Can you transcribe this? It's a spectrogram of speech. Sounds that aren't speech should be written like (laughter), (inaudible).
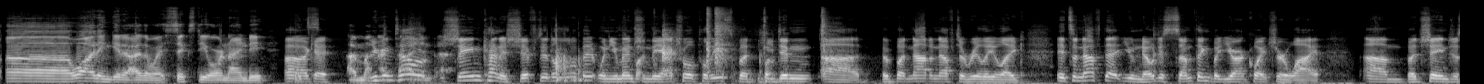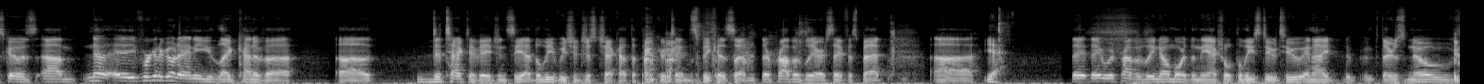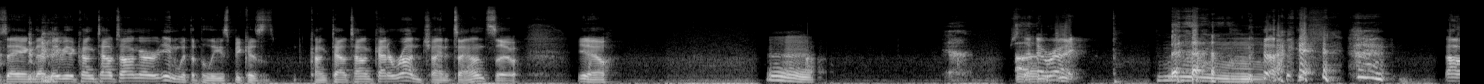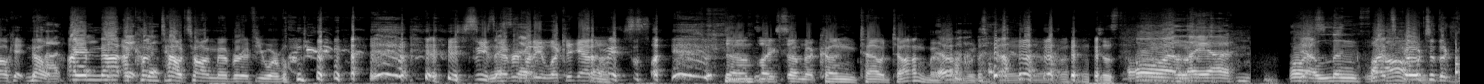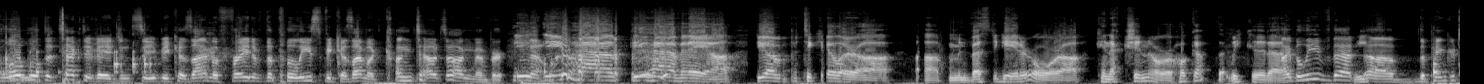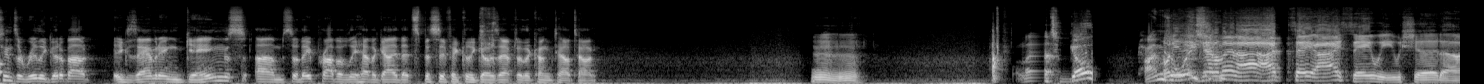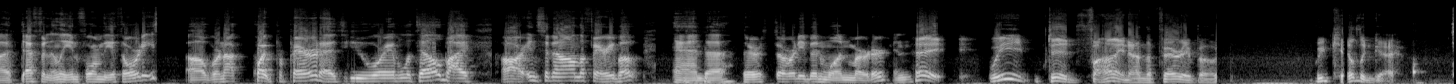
Uh, well, I didn't get it either way, sixty or ninety. Oh, It's- okay. I'm- you can I tell didn't- Shane kind of shifted a little bit when you mentioned the actual police, but he didn't. Uh, but not enough to really like. It's enough that you notice something, but you aren't quite sure why. Um, but Shane just goes, um, "No, if we're gonna go to any like kind of a." Uh, detective agency, I believe we should just check out the Pinkertons because um, they're probably our safest bet. Uh, yeah, they, they would probably know more than the actual police do too. And I, there's no saying that maybe the Kung Tao Tong are in with the police because Kung Tao Tong kind of run Chinatown. So, you know, Hmm. Is that right? (laughs) oh okay, no, Uh, I am not a Kung it- Tao Tong member. If you were wondering, (laughs) (laughs) he sees Mr. everybody looking at him. Oh. He's just like, (laughs) Sounds like something a Kung Tao Tong (laughs) member would say. so, Just, Or Leia. Or Yes, Ling Let's go to the Global Detective Agency because I'm afraid of the police because I'm a Kung Tao Tong member. Do, no. do you have do you have a uh, do you have a particular uh, um, investigator or a connection or a hookup that we could? Uh, I believe that uh, the Pinkertons are really good about examining gangs, um, so they probably have a guy that specifically goes after the Kung Tao Tong. Mhm. Let's go. Time's What do a you think, wasting. gentlemen? I, I'd say I say we, we should uh, definitely inform the authorities. Uh, we're not quite prepared, as you were able to tell by our incident on the ferry boat, and uh, there's already been one murder. And hey, we did fine on the ferry boat. We killed a guy.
